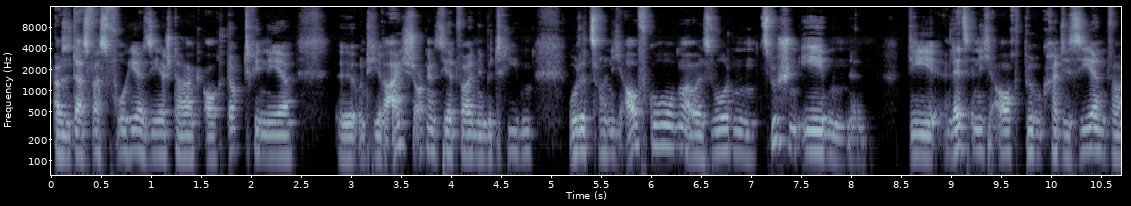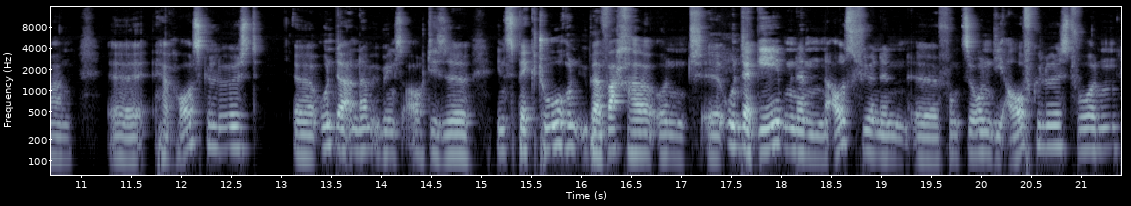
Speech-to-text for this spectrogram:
also das, was vorher sehr stark auch doktrinär äh, und hierarchisch organisiert war in den Betrieben, wurde zwar nicht aufgehoben, aber es wurden Zwischenebenen die letztendlich auch bürokratisierend waren, äh, herausgelöst. Äh, unter anderem übrigens auch diese Inspektoren, Überwacher und äh, untergebenen, ausführenden äh, Funktionen, die aufgelöst wurden.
